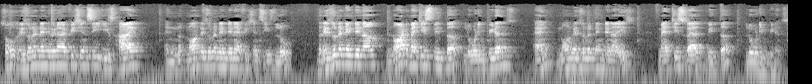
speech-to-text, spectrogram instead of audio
so resonant antenna efficiency is high and non-resonant antenna efficiency is low. The resonant antenna not matches with the load impedance and non-resonant antenna is matches well with the load impedance.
